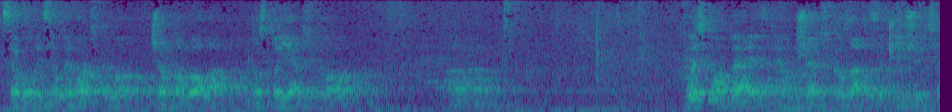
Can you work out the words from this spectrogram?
це вулиця Легоцького, Чорновола, Достоєвського, е, 8 березня Грушевського зараз закінчуються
